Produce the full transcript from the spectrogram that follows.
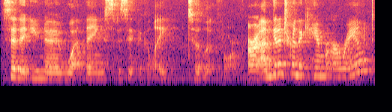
so that you know what things specifically to look for. All right, I'm going to turn the camera around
